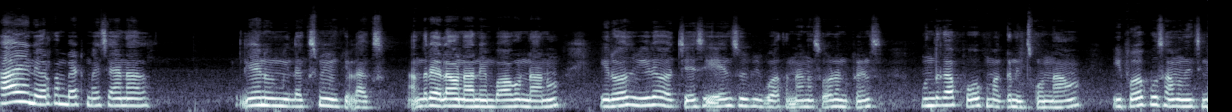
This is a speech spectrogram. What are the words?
హాయ్ అండి వెల్కమ్ బ్యాక్ మై ఛానల్ నేను మీ లక్ష్మీ కిలాక్స్ అందరూ ఎలా ఉన్నారు? నేను బాగున్నాను. ఈరోజు వీడియో వచ్చేసి ఏం చూపిపోతున్నాను చూడండి ఫ్రెండ్స్. ముందుగా పోపు మగ్గనిచ్చుకుందాము. ఈ పోపుకు సంబంధించిన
